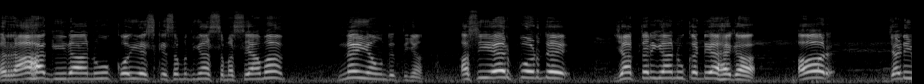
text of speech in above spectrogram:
ਰਾਹਗੀਰਾਂ ਨੂੰ ਕੋਈ ਇਸ ਕਿਸਮ ਦੀਆਂ ਸਮੱਸਿਆਵਾਂ ਨਹੀਂ ਆਉਣ ਦਿੱਤੀਆਂ। ਅਸੀਂ 에ਅਰਪੋਰਟ ਦੇ ਯਾਤਰੀਆਂ ਨੂੰ ਕੱਢਿਆ ਹੈਗਾ ਔਰ ਜਿਹੜੀ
